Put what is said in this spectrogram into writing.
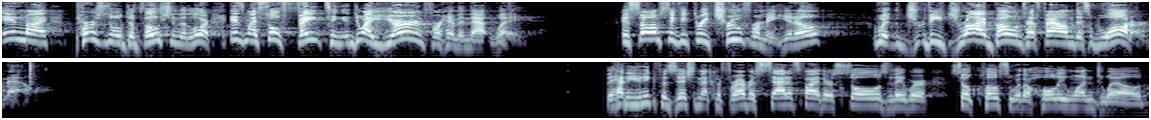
in my personal devotion to the Lord? Is my soul fainting? And Do I yearn for him in that way? Is Psalm 63 true for me, you know? With these dry bones have found this water now. They had a unique position that could forever satisfy their souls. They were so close to where the Holy One dwelled.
